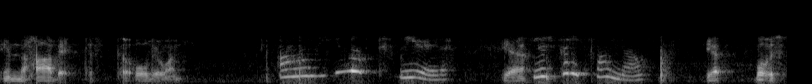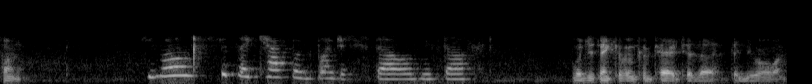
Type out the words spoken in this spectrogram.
in The Hobbit, the, the older one? Um, he looked weird. Yeah. He was pretty fun though. Yep. What was fun? He was just like cast a bunch of spells and stuff. What did you think of him compared to the the newer one?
